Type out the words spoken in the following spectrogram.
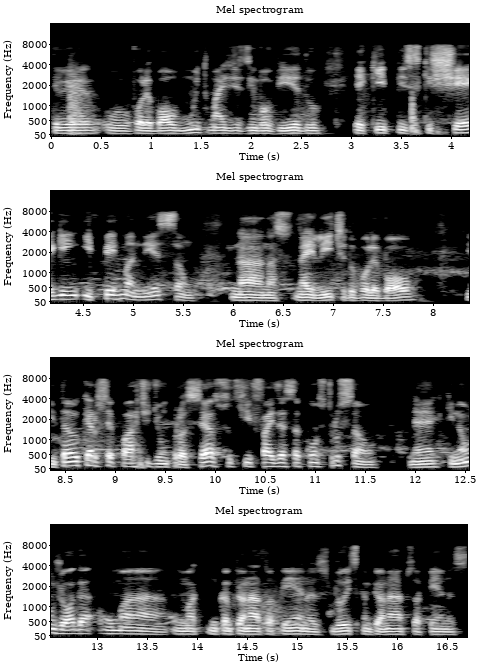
ter o voleibol muito mais desenvolvido, equipes que cheguem e permaneçam na, na, na elite do voleibol. Então, eu quero ser parte de um processo que faz essa construção, né? que não joga uma, uma, um campeonato apenas, dois campeonatos apenas,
